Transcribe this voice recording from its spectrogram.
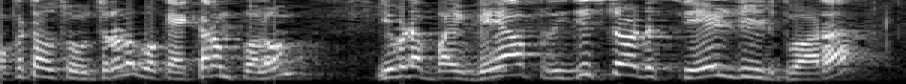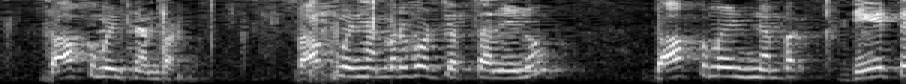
ఒకటవ సంవత్సరంలో ఒక ఎకరం పొలం ఇవిడ by way of registered sale deed ద్వారా డాక్యుమెంట్ నెంబర్ డాక్యుమెంట్ నెంబర్ కూడా చెప్తాను నేను. డాక్యుమెంట్ నెంబర్ డేట్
